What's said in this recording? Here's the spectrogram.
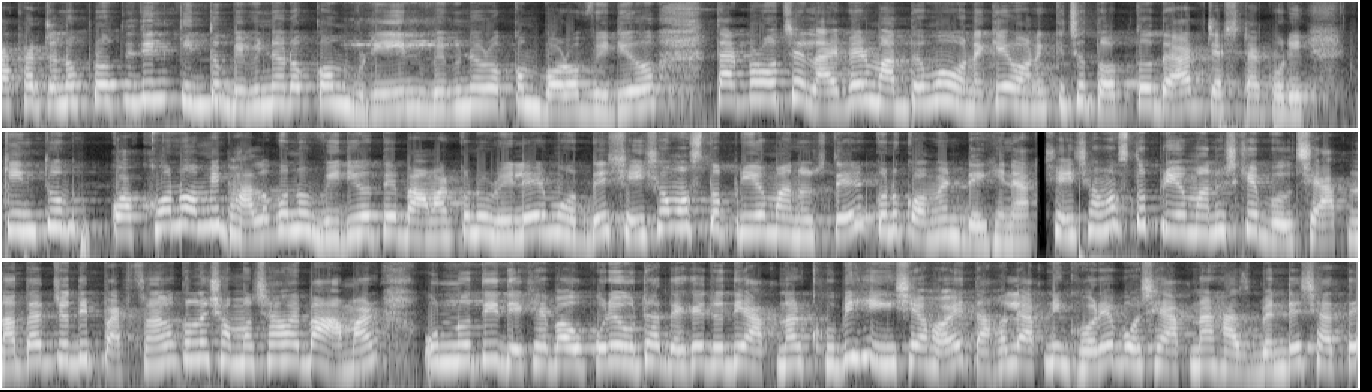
রাখার জন্য প্রতিদিন কিন্তু বিভিন্ন রকম রিল বিভিন্ন রকম বড় ভিডিও তারপর হচ্ছে লাইভের মাধ্যমেও অনেকে অনেক কিছু তথ্য দেওয়ার চেষ্টা করি। কিন্তু কখনো আমি ভালো কোনো ভিডিওতে বা আমার কোনো রিলের মধ্যে সেই সমস্ত প্রিয় মানুষদের কোনো কমেন্ট দেখি না। সেই সমস্ত প্রিয় মানুষকে বলছি, আপনাদের যদি পার্সোনাল কোনো সমস্যা হয় বা আমার উন্নতি দেখে বা উপরে উঠা দেখে যদি আপনার খুবই হিংসে হয়, তাহলে আপনি ঘরে বসে আপনার হাজবেন্ডের সাথে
